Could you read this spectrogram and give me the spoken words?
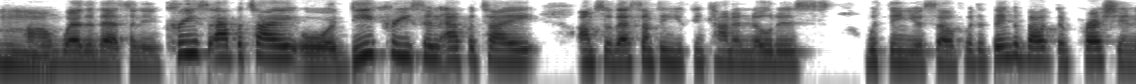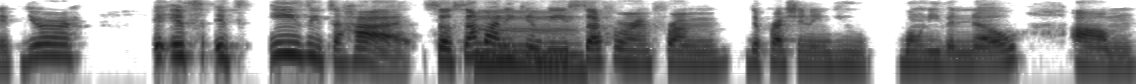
mm. um, whether that's an increased appetite or decrease in appetite. Um, so that's something you can kind of notice within yourself. But the thing about depression if you're it's it's easy to hide so somebody mm. can be mm. suffering from depression and you won't even know um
